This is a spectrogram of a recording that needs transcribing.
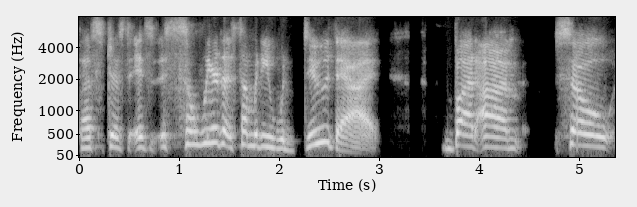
That's just it's it's so weird that somebody would do that. But um, so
